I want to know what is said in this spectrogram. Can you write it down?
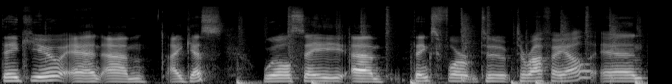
thank you, and um, I guess we'll say um, thanks for to to Rafael, and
